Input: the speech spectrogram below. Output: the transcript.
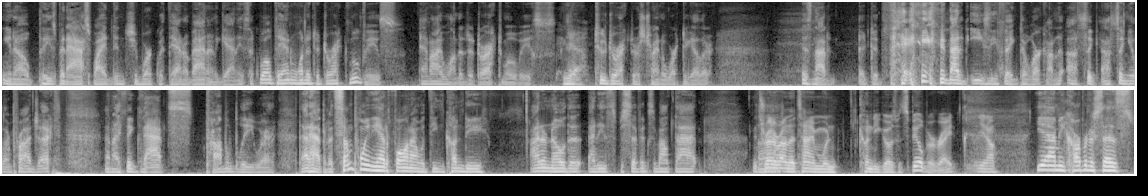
you know, he's been asked why didn't you work with Dan O'Bannon again? He's like, well, Dan wanted to direct movies, and I wanted to direct movies. Yeah. two directors trying to work together is not a good thing, not an easy thing to work on a, sing- a singular project. And I think that's probably where that happened. At some point, he had a falling out with Dean Cundey. I don't know the, any specifics about that. It's right around the time when Cundey goes with Spielberg, right? You know? Yeah, I mean, Carpenter says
